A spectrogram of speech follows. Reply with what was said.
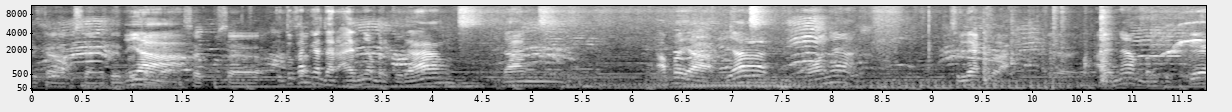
Ketika habis nggak se- se- itu kan kadar airnya berkurang dan apa ya? Ya pokoknya jelek lah ya, akhirnya berpikir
